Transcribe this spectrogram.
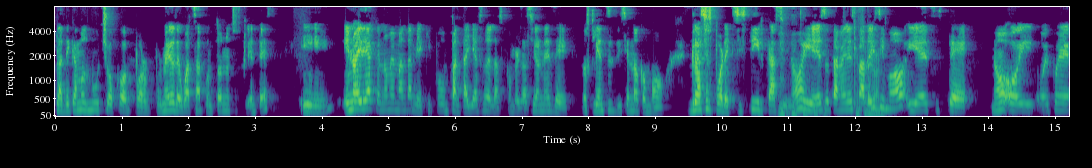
platicamos mucho por, por medio de WhatsApp con todos nuestros clientes y, y, no hay día que no me manda mi equipo un pantallazo de las conversaciones de los clientes diciendo como, gracias por existir casi, ¿no? Y eso también es padrísimo y es, este, ¿no? Hoy, hoy fue,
